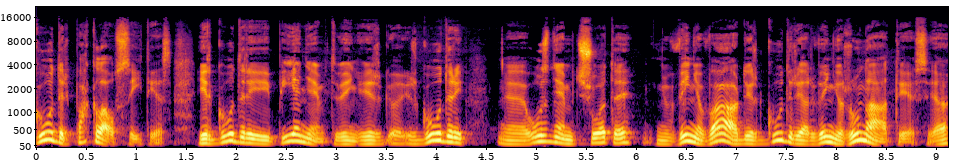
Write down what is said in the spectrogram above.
gudri paklausīties, ir gudri pieņemt viņu, ir, ir gudri uh, uzņemt šo viņa vārdu, ir gudri ar viņu runāties. Ja?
